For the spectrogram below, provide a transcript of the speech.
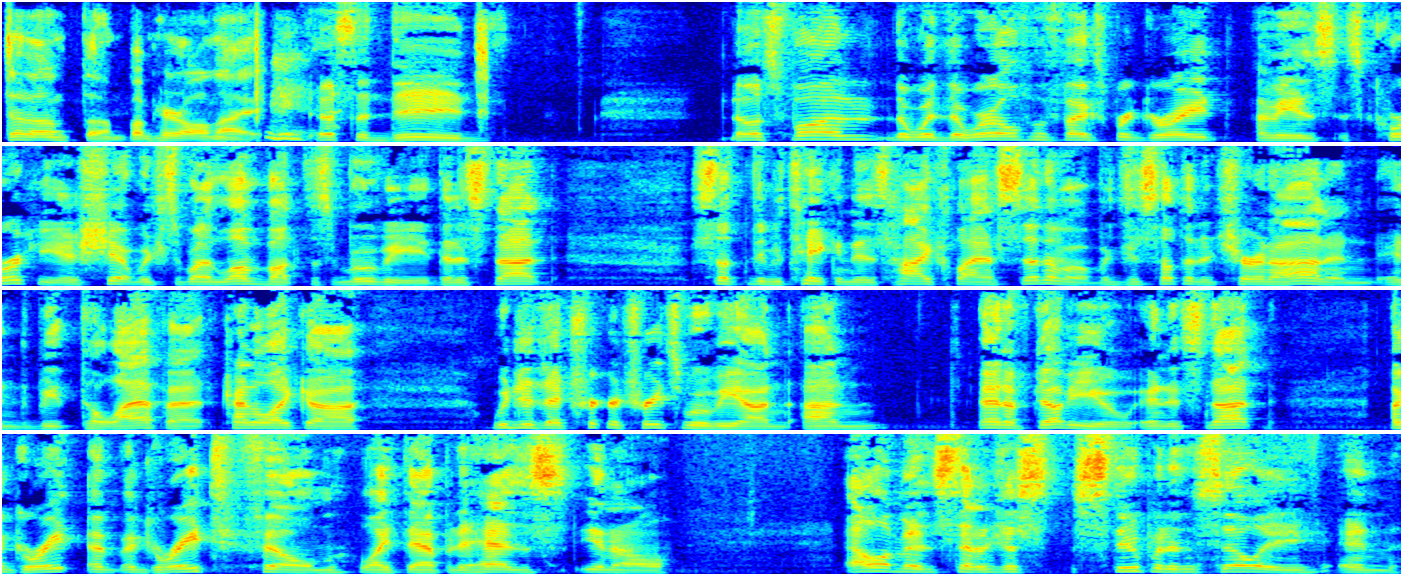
Dum thump. I'm here all night. yes, indeed. No, it's fun. The the werewolf effects were great. I mean, it's, it's quirky as shit, which is what I love about this movie. That it's not something to be taken as high class cinema, but just something to churn on and, and to be to laugh at. Kind of like uh, we did that Trick or Treats movie on on NFW, and it's not a great a, great film like that, but it has you know elements that are just stupid and silly and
